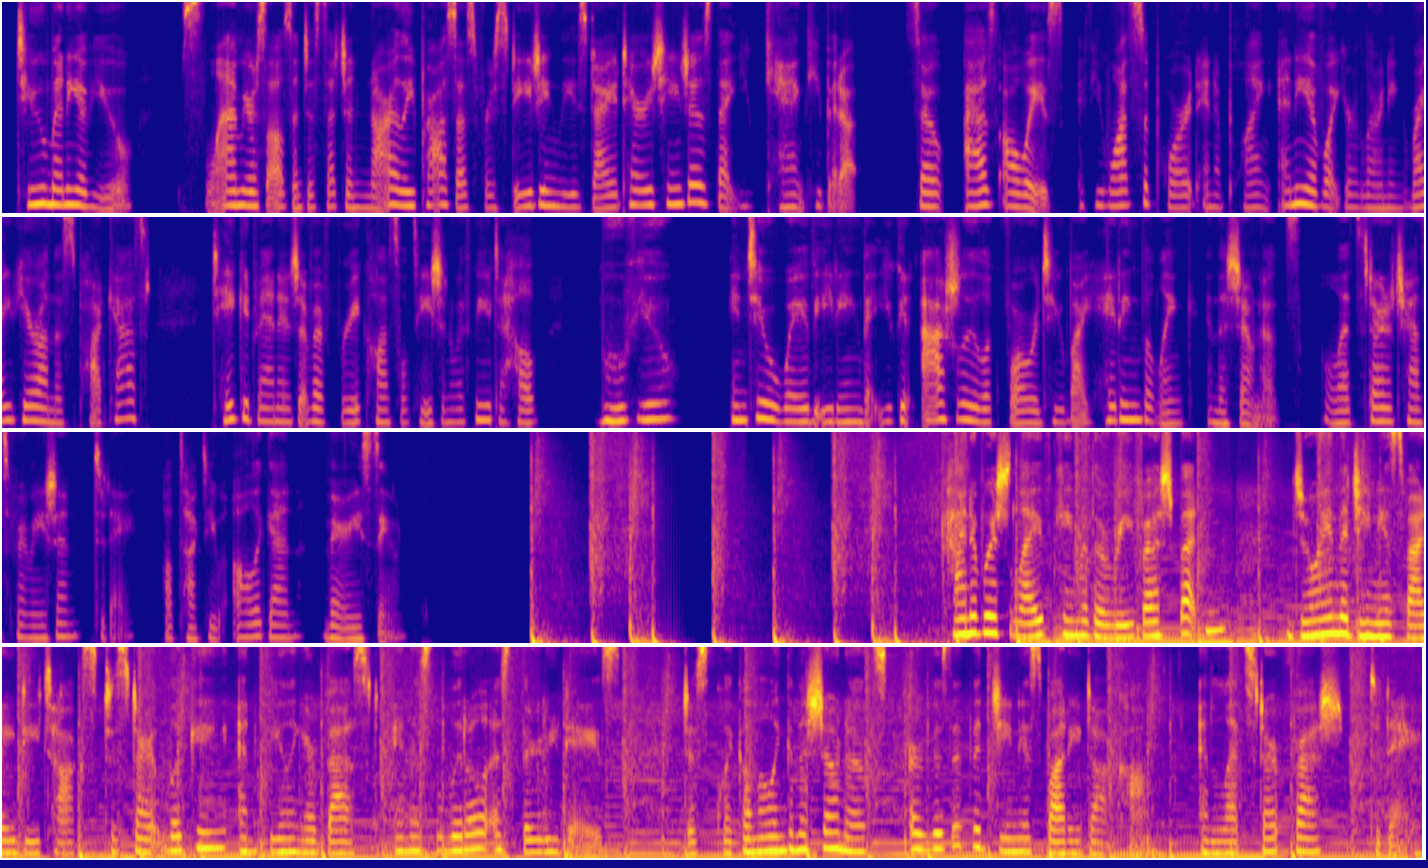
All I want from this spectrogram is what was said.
Too many of you slam yourselves into such a gnarly process for staging these dietary changes that you can't keep it up. So, as always, if you want support in applying any of what you're learning right here on this podcast, take advantage of a free consultation with me to help move you into a way of eating that you can actually look forward to by hitting the link in the show notes. Let's start a transformation today. I'll talk to you all again very soon. Kind of wish life came with a refresh button? Join the Genius Body Detox to start looking and feeling your best in as little as 30 days. Just click on the link in the show notes or visit thegeniusbody.com and let's start fresh today.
